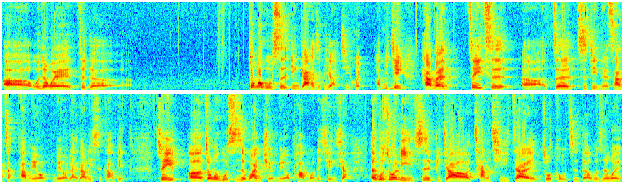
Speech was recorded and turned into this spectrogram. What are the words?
啊，我认为这个中国股市应该还是比较机会啊。毕竟他们这一次啊，这十几年的上涨，它没有没有来到历史高点。所以，呃，中国股市是完全没有泡沫的现象。如果说你是比较长期在做投资的，我认为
